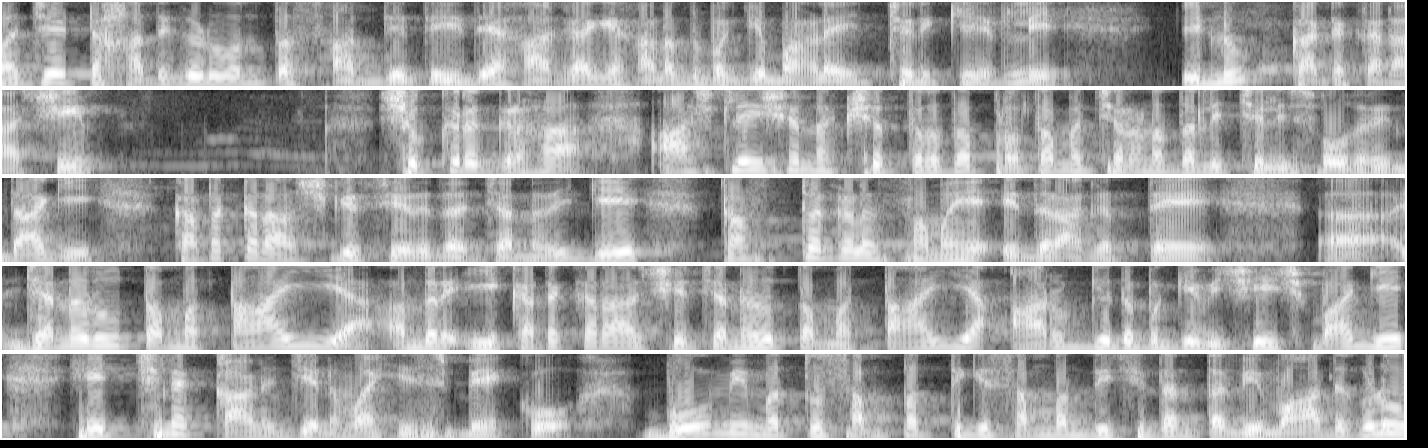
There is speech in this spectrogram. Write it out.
ಬಜೆಟ್ ಹದಗೆಡುವಂಥ ಸಾಧ್ಯತೆ ಇದೆ. ಹಾಗಾಗಿ ಹಣದ ಬಗ್ಗೆ ಬಹಳ ಎಚ್ಚರಿಕೆ ಇರಲಿ. ಇನ್ನು ಕಟಕ ರಾಶಿ. ಶುಕ್ರ ಗ್ರಹ ಆಶ್ಲೇಷ ನಕ್ಷತ್ರದ ಪ್ರಥಮ ಚರಣದಲ್ಲಿ ಚಲಿಸುವುದರಿಂದಾಗಿ ಕಟಕ ರಾಶಿಗೆ ಸೇರಿದ ಜನರಿಗೆ ಕಷ್ಟಗಳ ಸಮಯ ಎದುರಾಗುತ್ತೆ. ಜನರು ತಮ್ಮ ತಾಯಿಯ, ಅಂದರೆ ಈ ಕಟಕ ರಾಶಿಯ ಜನರು ತಮ್ಮ ತಾಯಿಯ ಆರೋಗ್ಯದ ಬಗ್ಗೆ ವಿಶೇಷವಾಗಿ ಹೆಚ್ಚಿನ ಕಾಳಜಿಯನ್ನು ವಹಿಸಬೇಕು. ಭೂಮಿ ಮತ್ತು ಸಂಪತ್ತಿಗೆ ಸಂಬಂಧಿಸಿದಂಥ ವಿವಾದಗಳು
